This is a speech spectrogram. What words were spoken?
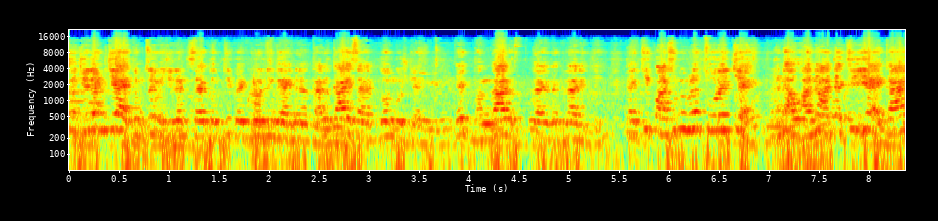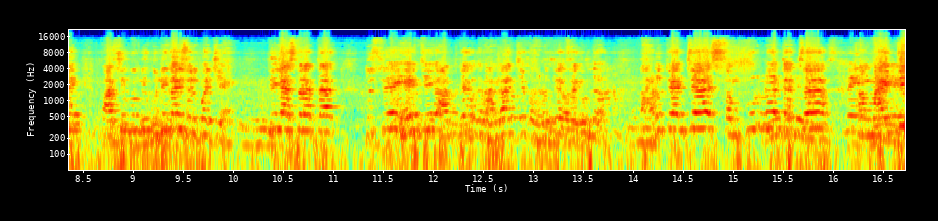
विजिलंट जे आहे तुमचं विजिलंट साहेब तुमची पेट्रोलिंग आहे ना? कारण काय साहेब दोन गोष्टी आहेत एक भंगार विकणारी ती त्यांची पार्श्वभूमी चोराची आहे. आणि त्याची ही आहे काय? पार्श्वभूमी गुन्हेगारी स्वरूपाची आहे. ते जास्त लागतात. दुसरे हे जे आपल्या रागाचे सांगितलं सांगितलं भाडुत्यांच्या संपूर्ण त्यांचं माहिती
